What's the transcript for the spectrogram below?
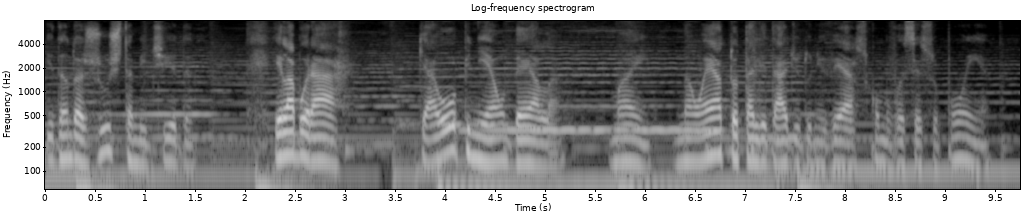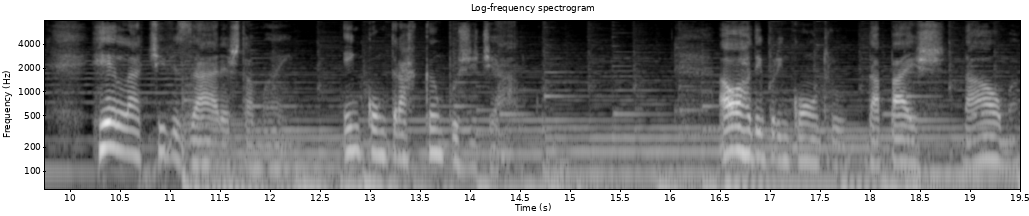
e dando a justa medida. Elaborar que a opinião dela, mãe, não é a totalidade do universo como você supunha, relativizar esta mãe, encontrar campos de diálogo. A ordem por encontro da paz na alma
